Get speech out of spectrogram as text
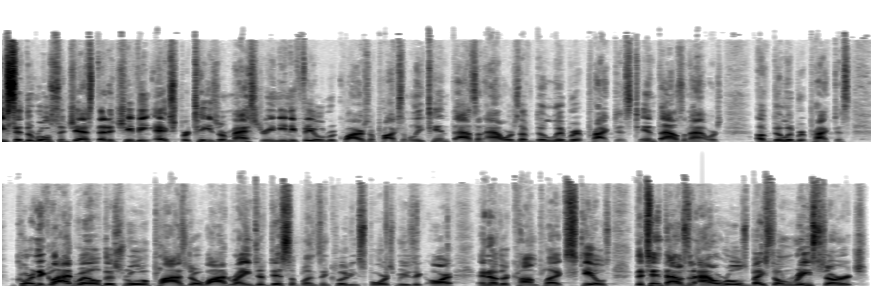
He said the rule suggests that achieving expertise or mastery in any field requires approximately 10,000 hours of deliberate practice. 10,000 hours of deliberate practice. According to Gladwell, this rule applies to a wide range of disciplines, including sports, music, art, and other complex skills. The 10,000 hour rule is based on research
